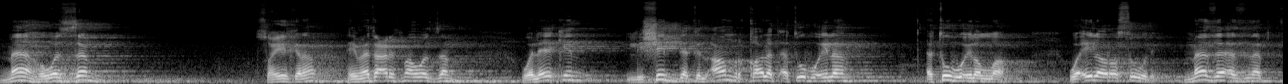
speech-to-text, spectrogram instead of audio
ما هو الذنب. صحيح الكلام هي ما تعرف ما هو الذنب. ولكن لشدة الأمر قالت أتوب إلى أتوب إلى الله وإلى رسوله. ماذا أذنبت؟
